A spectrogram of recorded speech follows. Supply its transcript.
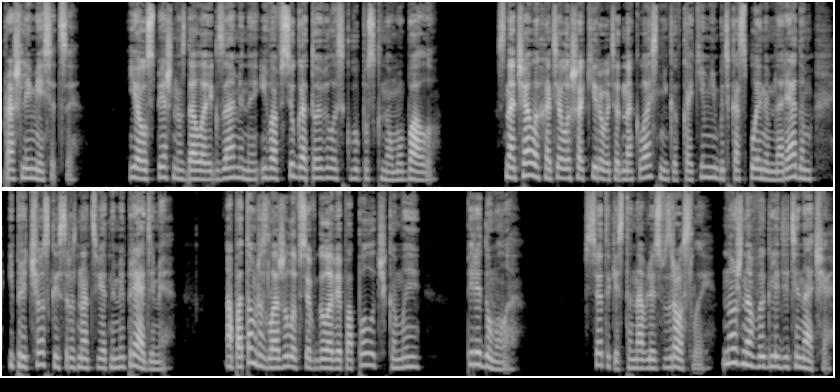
Прошли месяцы. Я успешно сдала экзамены и вовсю готовилась к выпускному балу. Сначала хотела шокировать одноклассников каким-нибудь косплейным нарядом и прической с разноцветными прядями. А потом разложила все в голове по полочкам и... передумала. все таки становлюсь взрослой. Нужно выглядеть иначе.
